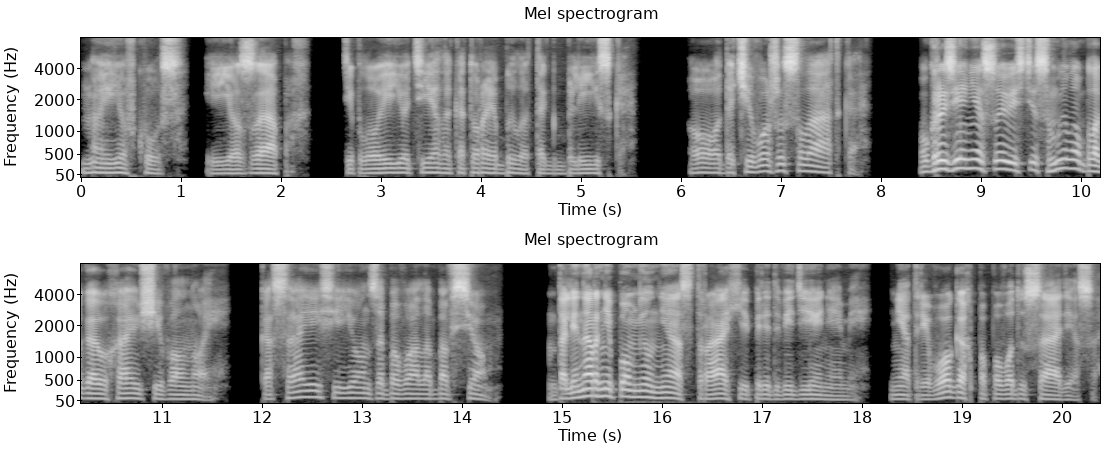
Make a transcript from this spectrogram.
Но ее вкус, ее запах, Тепло ее тела, которое было так близко. О, до чего же сладко. Угрызение совести смыло благоухающей волной. Касаясь ее, он забывал обо всем. Долинар не помнил ни о страхе перед видениями, ни о тревогах по поводу Садиаса,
